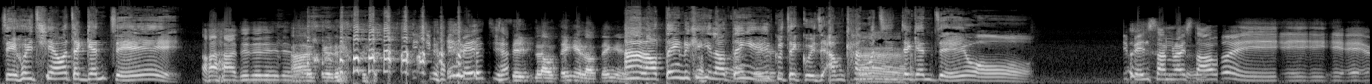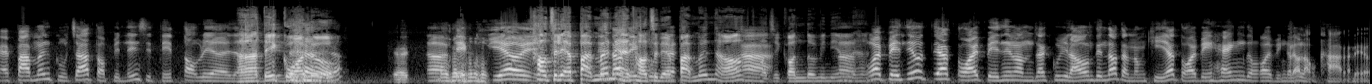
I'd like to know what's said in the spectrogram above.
坐火车，我真紧坐。啊，对对对对。啊，叫你四楼顶嘅楼顶嘅。啊，楼顶你倾见楼顶嘅，佢只攰只暗坑，我真真紧坐喎。呢边 Sunrise Tower 诶诶诶诶诶八蚊股价度边啲是跌多咧啊，第关咯， 啊跌股嘢头一个八蚊啊，头一个八蚊嗬，啊头一个 condominium 我系变咗一代变嘅嘛，唔使贵楼，电到电动期一代变轻到外边嗰啲楼卡嘅咧。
